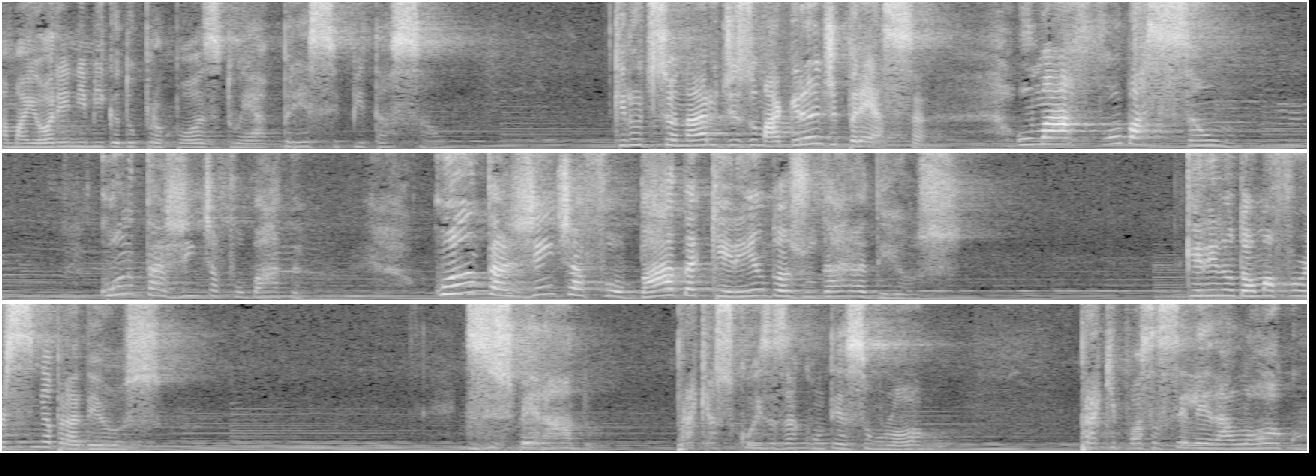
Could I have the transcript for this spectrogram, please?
A maior inimiga do propósito é a precipitação, que no dicionário diz uma grande pressa uma afobação. Quanta gente afobada. Quanta gente afobada querendo ajudar a Deus. Querendo dar uma forcinha para Deus. Desesperado para que as coisas aconteçam logo. Para que possa acelerar logo.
